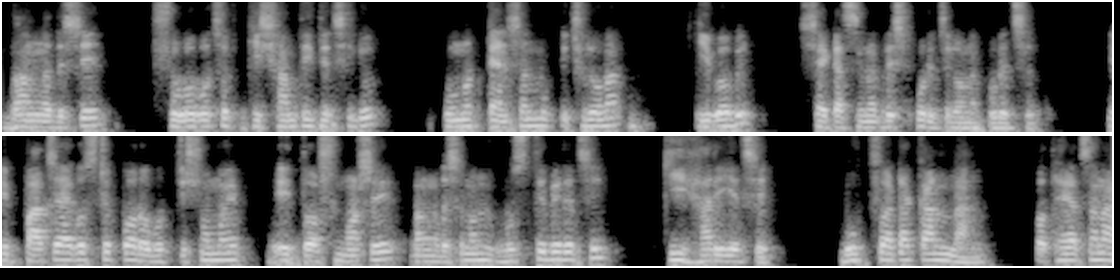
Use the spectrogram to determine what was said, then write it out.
বাংলাদেশে ষোলো বছর কি শান্তিতে ছিল? কোনো টেনশন মুক্তি ছিল না? কীভাবে? শেখ হাসিনা দেশ পরিচালনা করেছে। এই পাঁচই আগস্টের পরবর্তী সময়ে এই দশ মাসে বাংলাদেশের মানুষ বুঝতে পেরেছে কি হারিয়েছে। বুক ফাটা কান্না, কথায় আছে না,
